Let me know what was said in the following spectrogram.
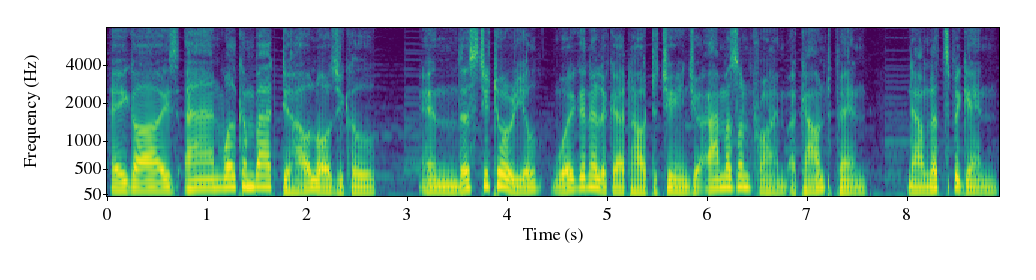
Hey guys and welcome back to HowLogical. In this tutorial, we're gonna look at how to change your Amazon Prime account PIN. Now let's begin.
